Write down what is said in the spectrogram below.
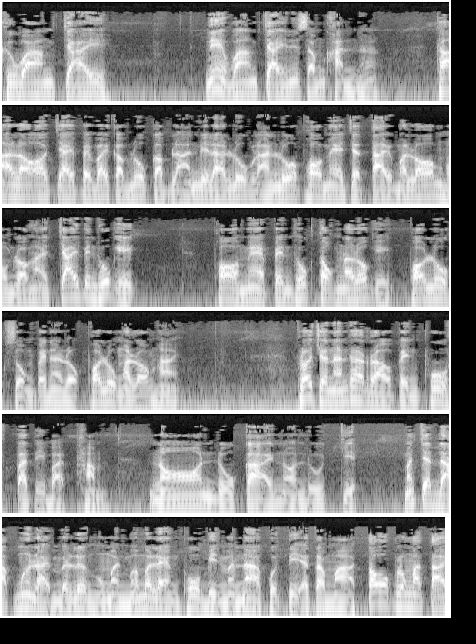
คือวางใจนี่วางใจนี่สำคัญนะ ถ้าเราเอาใจไปไว้กับลูกกับหลานเวลาลูกหลานรู้ว่าพ่อแม่จะตายมาร้องห่มร้องไห้ใจเป็นทุกข์อีก พ่อแม่เป็นทุกข์ตกนรกอีก เพราะลูกส่งไปนรก เพราะลูกมาร้องไห้ เพราะฉะนั้นถ้าเราเป็นผู้ปฏิบัติธรรม นอนดูกายนอนดูจิต มันจะดับเมื่อไหร่มันเป็นเรื่องของมันเหมือนแมลงผู้บินมาหน้ากุฏิอาตมาตกลงมาตาย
